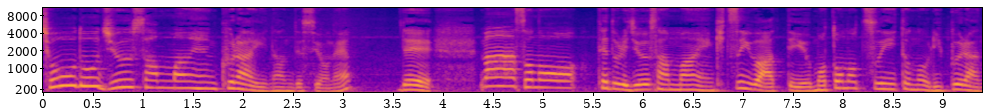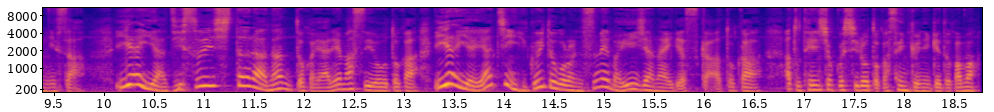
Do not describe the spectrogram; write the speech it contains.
ちょうど13万円くらいなんですよね。でまあその手取り13万円きついわっていう元のツイートのリプ欄にさいやいや自炊したらなんとかやれますよとかいやいや家賃低いところに住めばいいじゃないですかとかあと転職しろとか選挙に行けとかまあ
